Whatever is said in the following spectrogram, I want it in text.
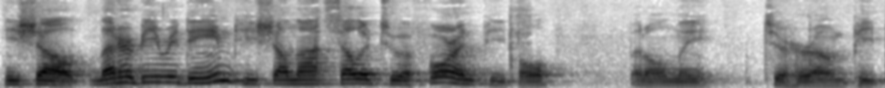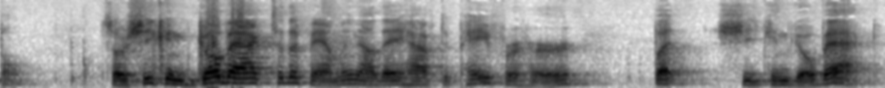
He shall let her be redeemed. He shall not sell her to a foreign people, but only to her own people. So she can go back to the family. Now they have to pay for her, but she can go back.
